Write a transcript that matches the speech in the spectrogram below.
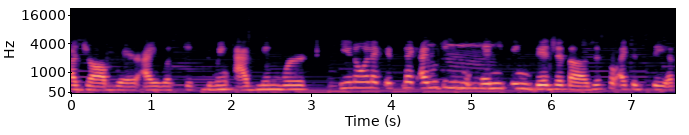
a job where i was just doing admin work you know like it like i would just do anything digital just so i could stay at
